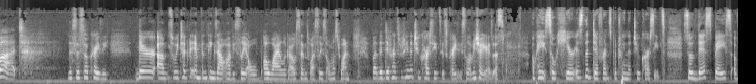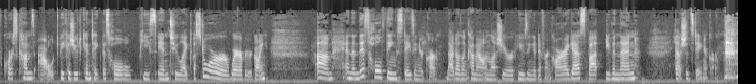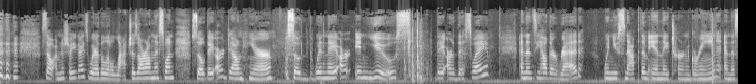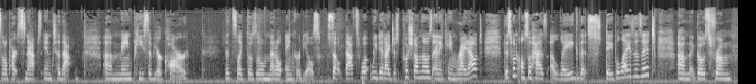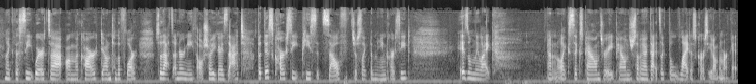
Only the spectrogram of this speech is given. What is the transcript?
but this is so crazy there um, so we took the infant things out obviously a, a while ago since Wesley's almost one but the difference between the two car seats is crazy so let me show you guys this Okay, so here is the difference between the two car seats. So this base, of course, comes out because you can take this whole piece into like a store or wherever you're going. Um, and then this whole thing stays in your car. That doesn't come out unless you're using a different car, I guess. But even then, that should stay in your car. so I'm gonna show you guys where the little latches are on this one. So they are down here. So when they are in use, they are this way. And then see how they're red? When you snap them in, they turn green and this little part snaps into that um, main piece of your car that's like those little metal anchor deals. So that's what we did. I just pushed on those and it came right out. This one also has a leg that stabilizes it um, that goes from like the seat where it's at on the car down to the floor. So that's underneath. I'll show you guys that. But this car seat piece itself, just like the main car seat, is only like I don't know, like six pounds or eight pounds or something like that. It's like the lightest car seat on the market.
